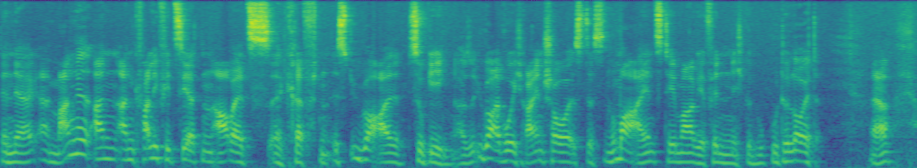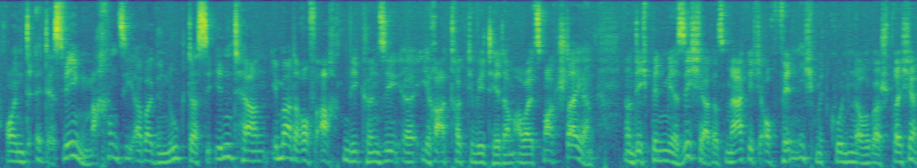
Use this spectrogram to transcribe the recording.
denn der äh, Mangel an, an qualifizierten Arbeitskräften ist überall zugegen. Also überall, wo ich reinschaue, ist das Nummer eins Thema, wir finden nicht genug gute Leute. Ja, und deswegen machen sie aber genug, dass sie intern immer darauf achten, wie können sie äh, ihre Attraktivität am Arbeitsmarkt steigern. Und ich bin mir sicher, das merke ich auch, wenn ich mit Kunden darüber spreche, äh,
